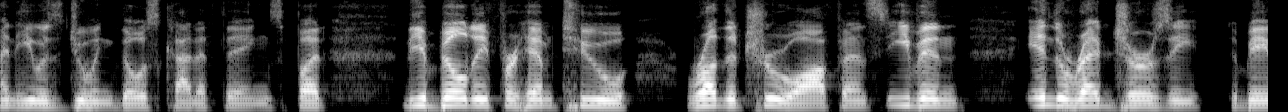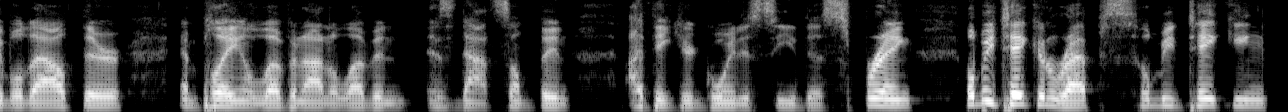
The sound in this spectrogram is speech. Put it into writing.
and he was doing those kind of things. But the ability for him to run the true offense, even in the red jersey, to be able to out there and playing 11 on 11 is not something I think you're going to see this spring. He'll be taking reps. He'll be taking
